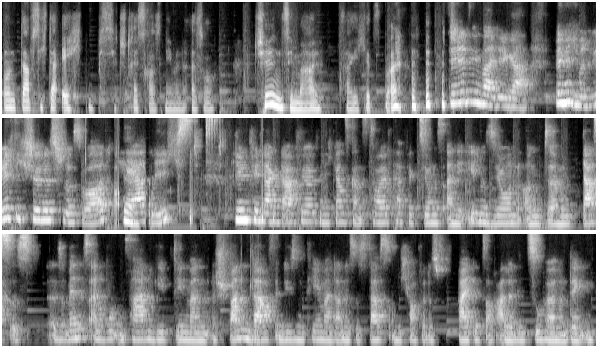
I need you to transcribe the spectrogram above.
und darf sich da echt ein bisschen Stress rausnehmen. Also chillen Sie mal, sage ich jetzt mal. Chillen Sie mal, Digga. Finde ich ein richtig schönes Schlusswort. Ja. Herrlichst. Vielen, vielen Dank dafür. Finde ich ganz, ganz toll. Perfektion ist eine Illusion und ähm, das ist, also wenn es einen roten Faden gibt, den man spannen darf in diesem Thema, dann ist es das. Und ich hoffe, das freut jetzt auch alle, die zuhören und denken,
